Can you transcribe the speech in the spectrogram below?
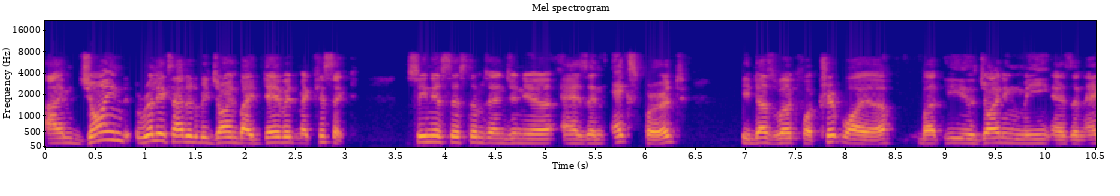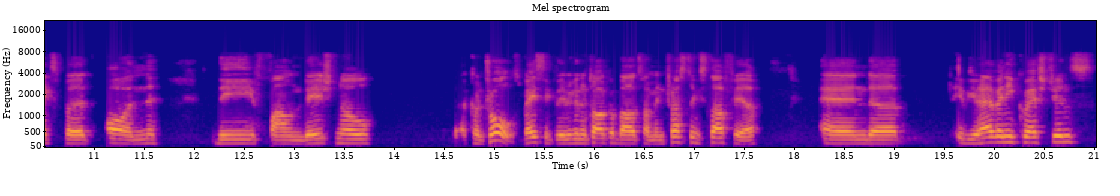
I'm joined, really excited to be joined by David McKissick, Senior Systems Engineer as an expert. He does work for Tripwire, but he is joining me as an expert on the foundational controls. Basically, we're going to talk about some interesting stuff here. And uh, if you have any questions,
